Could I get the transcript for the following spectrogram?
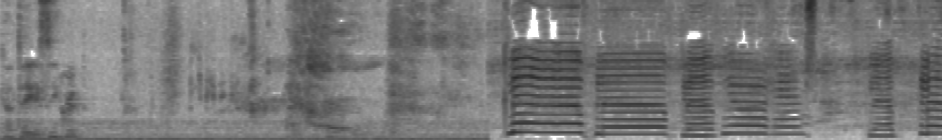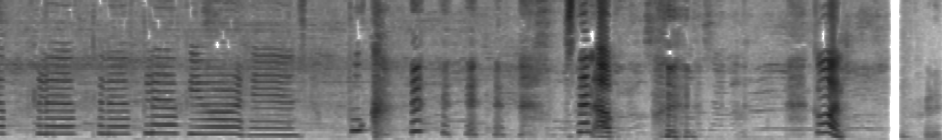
Can I tell you a secret? Clap, clap, clap your hands. Clap, clap, clap, clap, clap your hands. Pook. Stand up. Come on. Ready?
